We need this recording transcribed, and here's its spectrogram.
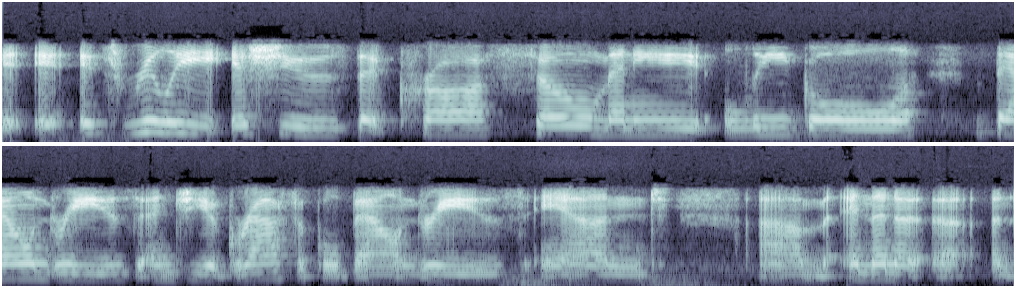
it, it's really issues that cross so many legal boundaries and geographical boundaries and um, and then a, a, an,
